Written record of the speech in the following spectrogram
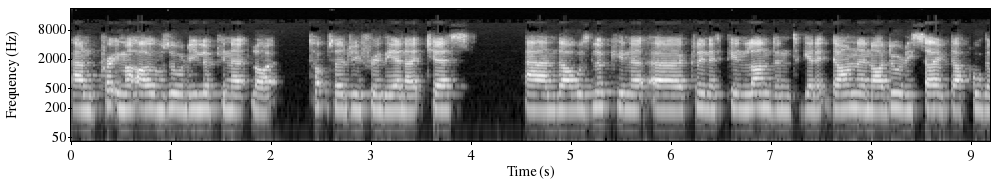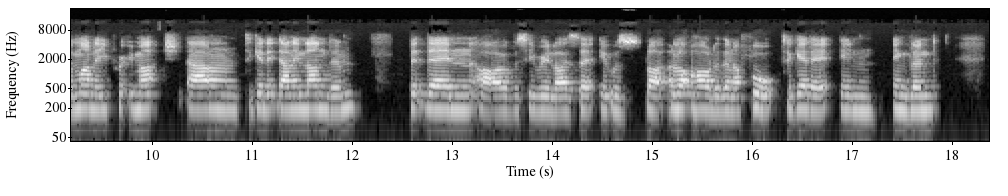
and pretty much I was already looking at like top surgery through the NHS, and I was looking at a clinic in London to get it done, and I'd already saved up all the money pretty much um, to get it done in London. But then I obviously realised that it was like a lot harder than I thought to get it in England,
